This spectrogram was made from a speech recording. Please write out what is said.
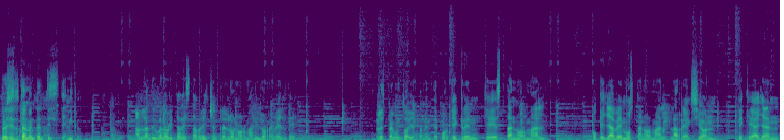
Pero sí es totalmente Ajá. antisistémico. Ajá. Hablando igual ahorita de esta brecha entre lo normal y lo rebelde, les pregunto abiertamente, ¿por qué creen que es tan normal o que ya vemos tan normal la reacción de que hayan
